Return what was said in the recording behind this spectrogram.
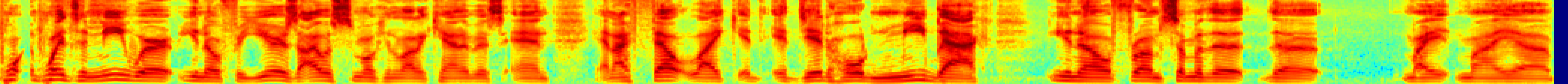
po- points in me where you know for years I was smoking a lot of cannabis and and I felt like it, it did hold me back, you know, from some of the the my my. Uh,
